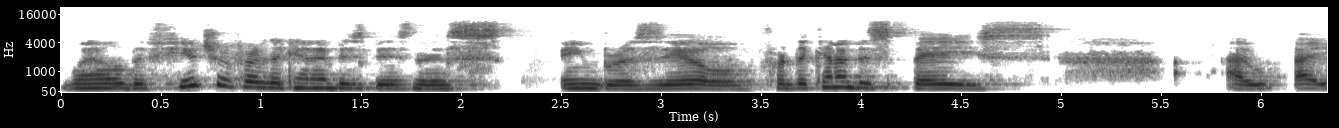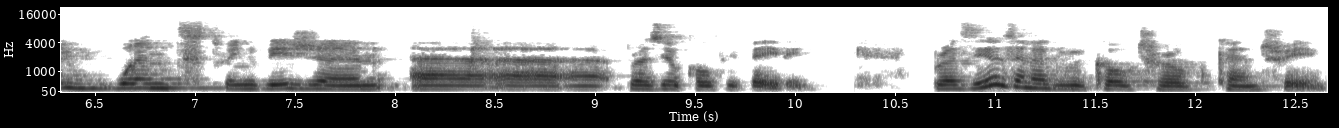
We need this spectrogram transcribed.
Well, the future for the cannabis business in Brazil, for the cannabis space, I, I want to envision uh, Brazil cultivating. Brazil is an agricultural country.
